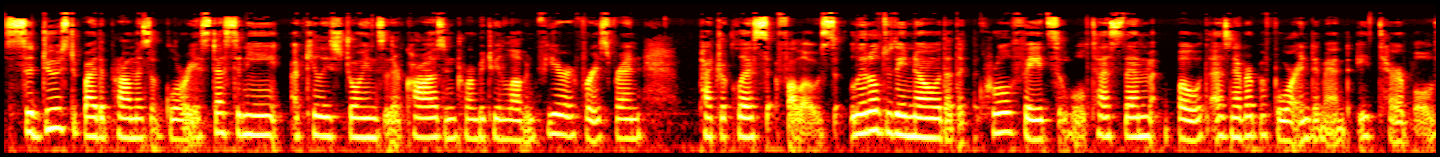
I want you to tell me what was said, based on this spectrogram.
Seduced by the promise of glorious destiny, Achilles joins their cause and torn between love and fear for his friend Patroclus follows. Little do they know that the cruel fates will test them both as never before and demand a terrible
